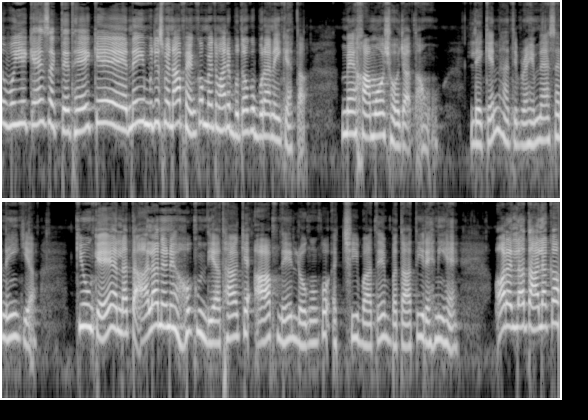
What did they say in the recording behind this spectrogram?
تو وہ یہ کہہ سکتے تھے کہ نہیں، مجھے اس میں نہ پھینکو، میں تمہارے بتوں کو برا نہیں کہتا، میں خاموش ہو جاتا ہوں۔ لیکن حضرت ابراہیم نے ایسا نہیں کیا، کیونکہ اللہ تعالیٰ نے انہیں حکم دیا تھا کہ آپ نے لوگوں کو اچھی باتیں بتاتی رہنی ہیں۔ اور اللہ تعالیٰ کا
